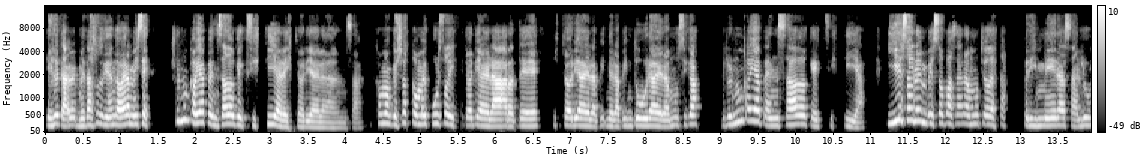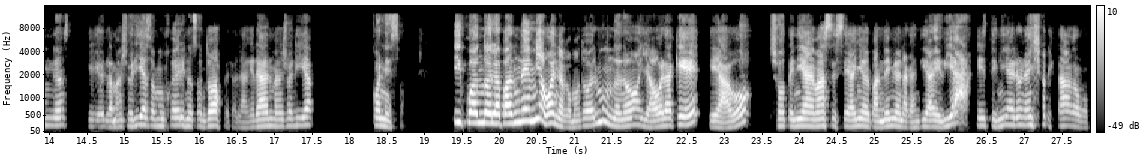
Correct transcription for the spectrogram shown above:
me está sucediendo ahora, me dice, yo nunca había pensado que existía la historia de la danza. Es como que yo tomé cursos de historia del arte, historia de la, de la pintura, de la música, pero nunca había pensado que existía. Y eso le empezó a pasar a muchas de estas primeras alumnas, que la mayoría son mujeres, no son todas, pero la gran mayoría, con eso. Y cuando la pandemia, bueno, como todo el mundo, ¿no? ¿Y ahora qué? ¿Qué hago? Yo tenía además ese año de pandemia una cantidad de viajes, tenía, era un año que estaba como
